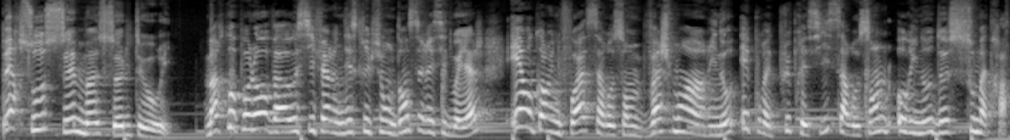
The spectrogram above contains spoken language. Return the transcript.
Perso, c'est ma seule théorie. Marco Polo va aussi faire une description dans ses récits de voyage et encore une fois ça ressemble vachement à un rhino et pour être plus précis ça ressemble au rhino de Sumatra.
